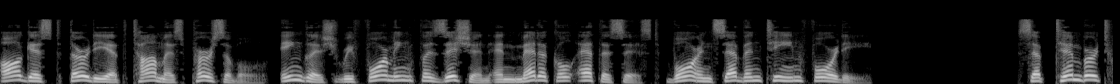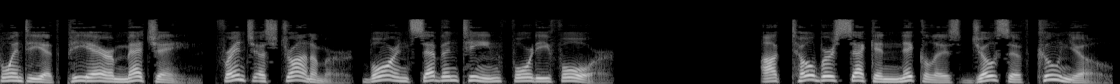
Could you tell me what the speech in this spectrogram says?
August 30 – Thomas Percival, English reforming physician and medical ethicist born 1740 September 20 – Pierre Méchain, French astronomer born 1744 October 2 – Nicolas Joseph Cugnot,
